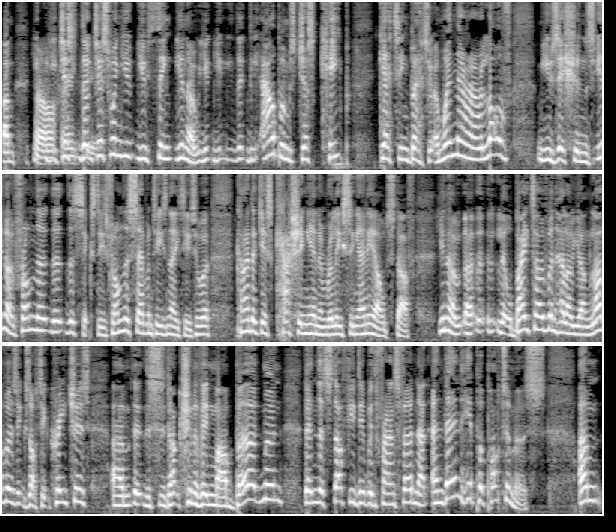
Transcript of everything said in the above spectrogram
Um, you, Oh, you just, the, just when you, you think, you know, you, you, the, the albums just keep getting better. And when there are a lot of musicians, you know, from the, the, the 60s, from the 70s and 80s, who are kind of just cashing in and releasing any old stuff, you know, uh, Little Beethoven, Hello Young Lovers, Exotic Creatures, um, the, the seduction of Ingmar Bergman, then the stuff you did with Franz Ferdinand, and then Hippopotamus. Um,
